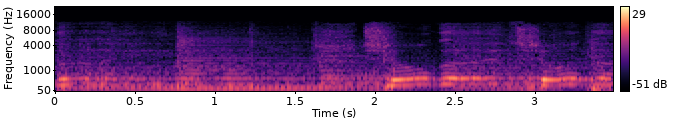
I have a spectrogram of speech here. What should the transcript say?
good, so good,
